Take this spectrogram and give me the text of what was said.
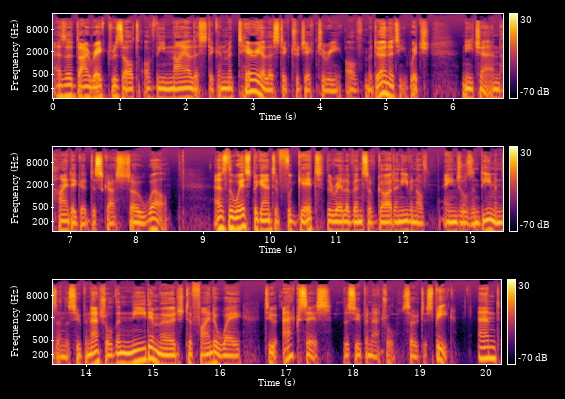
as a direct result of the nihilistic and materialistic trajectory of modernity, which Nietzsche and Heidegger discuss so well. As the West began to forget the relevance of God and even of angels and demons and the supernatural, the need emerged to find a way to access the supernatural, so to speak. And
